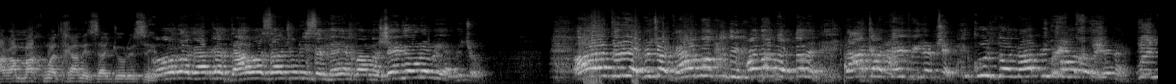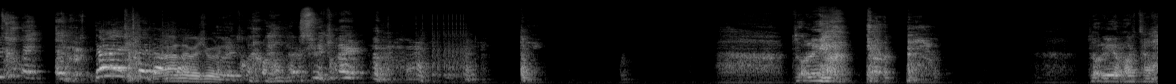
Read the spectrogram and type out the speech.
აღა მაჰმად ხანის საჯურისი გოდა კარგად დავასაჯურისე მე ხლამა შეგეურებია ბიჭო. ანდრია ბიჭო გამოკდი ყველა დექტორე დაგატეპილებ შენ. გუსტო ნაპიჭარო შენ. ვიტყვი. და. ანა ბეჟური სვიტყვი. თოლია. თოლია მართლა.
